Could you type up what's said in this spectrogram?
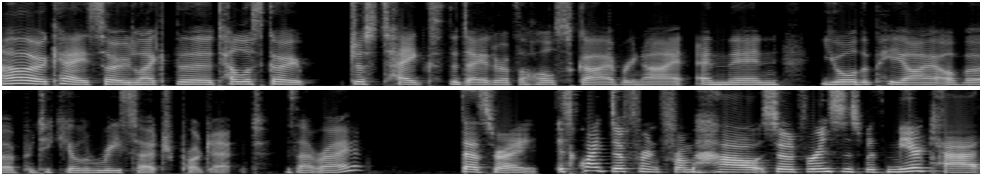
Oh, okay. So like the telescope just takes the data of the whole sky every night, and then you're the PI of a particular research project. Is that right? That's right. It's quite different from how so for instance with MeerKAT,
